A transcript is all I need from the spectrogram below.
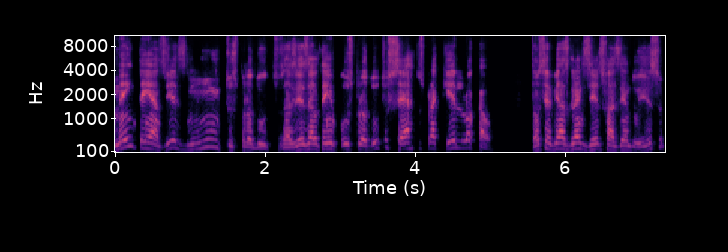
nem tem, às vezes, muitos produtos. Às vezes, ela tem os produtos certos para aquele local. Então, você vê as grandes redes fazendo isso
